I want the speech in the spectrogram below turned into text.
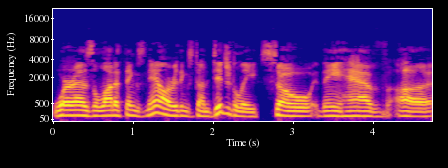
Whereas a lot of things now, everything's done digitally, so they have, uh,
